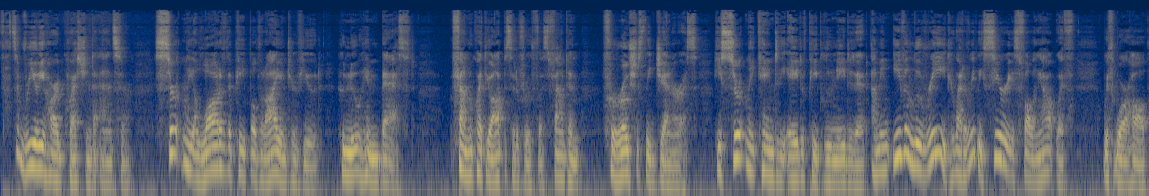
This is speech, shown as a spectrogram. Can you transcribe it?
That's a really hard question to answer. Certainly, a lot of the people that I interviewed who knew him best found him quite the opposite of ruthless, found him ferociously generous. He certainly came to the aid of people who needed it. I mean, even Lou Reed, who had a really serious falling out with with Warhol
